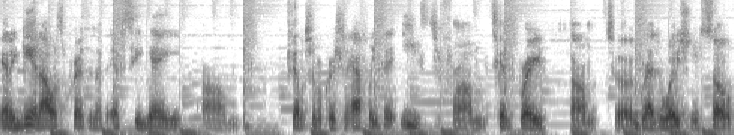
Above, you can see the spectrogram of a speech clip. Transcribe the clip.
And again, I was president of FCA, um, Fellowship of Christian Athletes at East, from 10th grade um, to graduation. So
